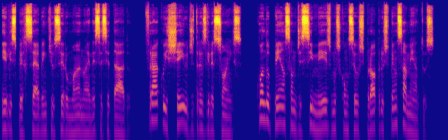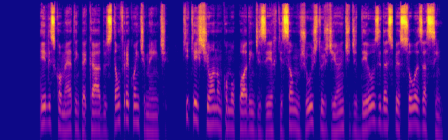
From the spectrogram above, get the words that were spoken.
Eles percebem que o ser humano é necessitado, fraco e cheio de transgressões, quando pensam de si mesmos com seus próprios pensamentos. Eles cometem pecados tão frequentemente, que questionam como podem dizer que são justos diante de Deus e das pessoas assim.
